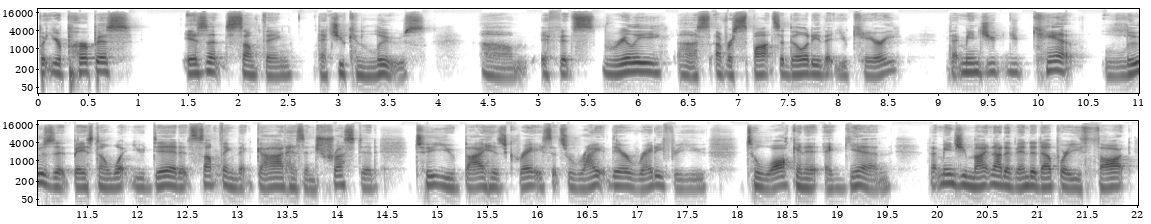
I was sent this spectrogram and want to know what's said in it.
but your purpose isn't something that you can lose. Um, if it's really uh, a responsibility that you carry, that means you you can't lose it based on what you did. It's something that God has entrusted to you by His grace. It's right there, ready for you to walk in it again. That means you might not have ended up where you thought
